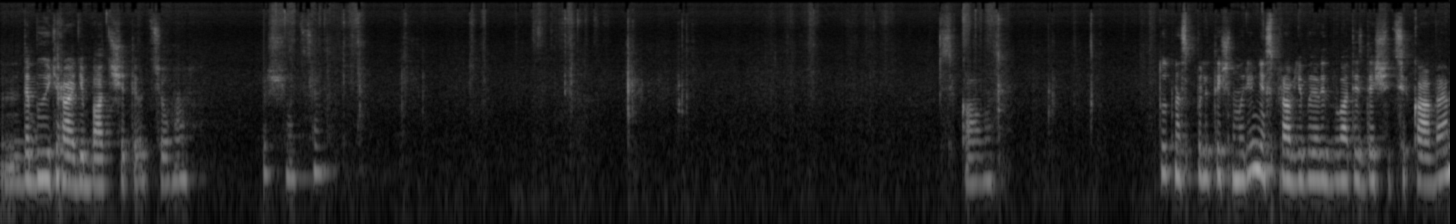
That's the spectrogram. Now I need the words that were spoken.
де будуть раді бачити оцього. Що це? Цікаво. Тут на політичному рівні справді буде відбуватись дещо цікаве.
